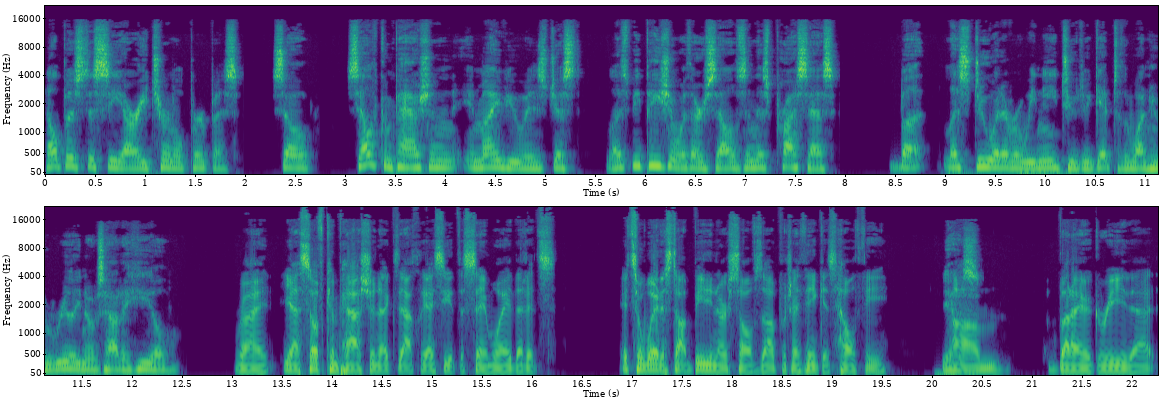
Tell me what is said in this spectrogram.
help us to see our eternal purpose. So, self compassion, in my view, is just let's be patient with ourselves in this process, but let's do whatever we need to to get to the one who really knows how to heal. Right. Yeah. Self compassion. Exactly. I see it the same way that it's, it's a way to stop beating ourselves up, which I think is healthy. Yes. Um, but I agree that,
